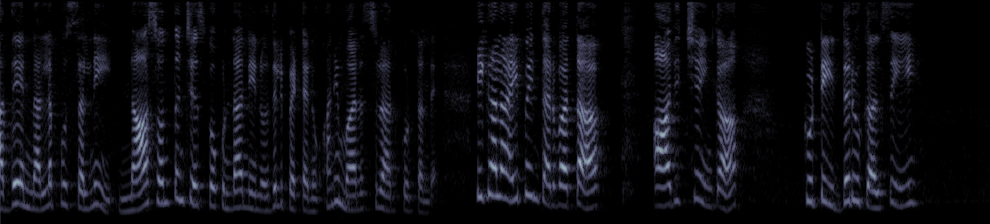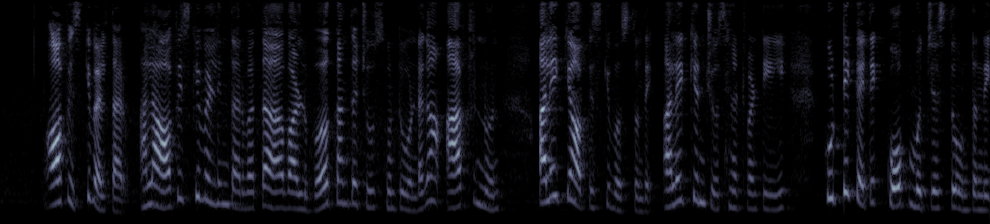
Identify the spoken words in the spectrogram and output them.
అదే నల్లపూసల్ని నా సొంతం చేసుకోకుండా నేను వదిలిపెట్టను అని మనసులో అనుకుంటుంది. ఇక అలా అయిపోయిన తర్వాత ఆదిత్య ఇంకా కుట్టి ఇద్దరూ కలిసి ఆఫీస్కి వెళ్తారు. అలా ఆఫీస్కి వెళ్ళిన తర్వాత వాళ్ళు వర్క్ అంతా చూసుకుంటూ ఉండగా ఆఫ్టర్నూన్ అలేఖ్య ఆఫీస్కి వస్తుంది. అలేఖ్యను చూసినటువంటి కుట్టికైతే కోపం వచ్చేస్తూ ఉంటుంది.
